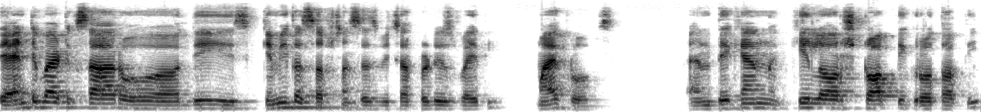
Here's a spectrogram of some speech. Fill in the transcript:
The antibiotics are uh, these chemical substances which are produced by the microbes and they can kill or stop the growth of the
